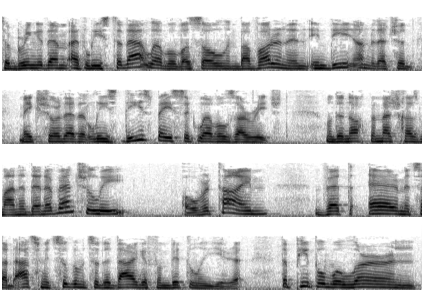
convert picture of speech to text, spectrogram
to bring them at least to that level. Vasol and Bavarin and Indian that should make sure that at least these basic levels are reached. And then eventually, over time, vet er mitzad mitzugum to the darge from bittul and yira. The people will learn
